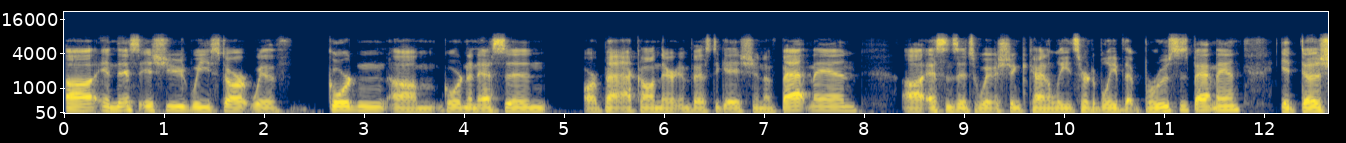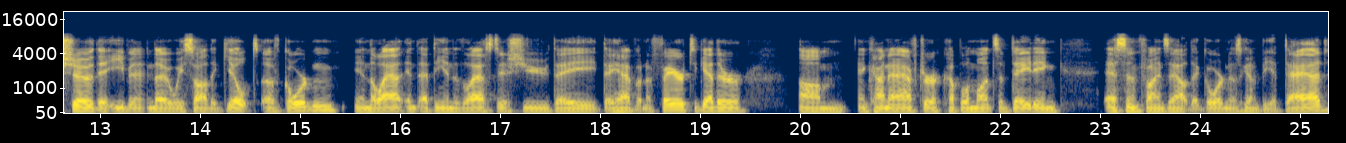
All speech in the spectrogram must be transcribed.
Uh, in this issue, we start with Gordon. Um, Gordon and Essen are back on their investigation of Batman. Uh, Essen's intuition kind of leads her to believe that Bruce is Batman. It does show that even though we saw the guilt of Gordon in the last at the end of the last issue, they they have an affair together. Um, and kind of after a couple of months of dating, Essen finds out that Gordon is going to be a dad,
